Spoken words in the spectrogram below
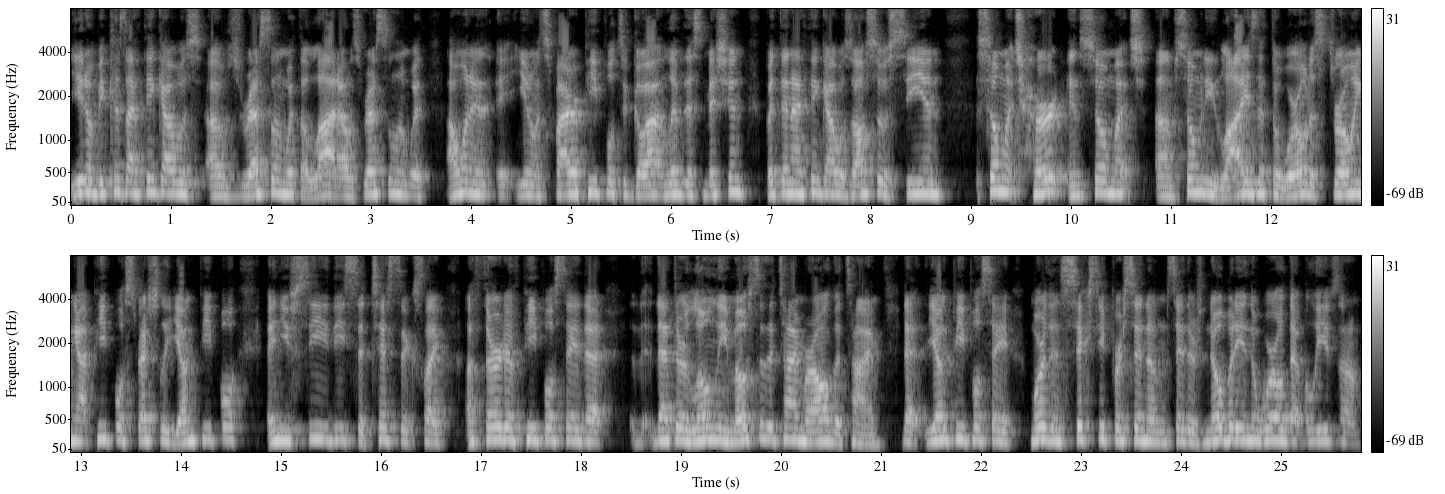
you know because i think i was i was wrestling with a lot. I was wrestling with i want to you know inspire people to go out and live this mission. But then i think i was also seeing so much hurt and so much um, so many lies that the world is throwing at people especially young people. And you see these statistics like a third of people say that that they're lonely most of the time or all the time that young people say more than 60% of them say there's nobody in the world that believes in them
